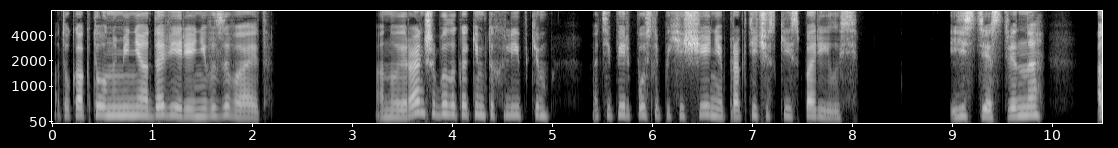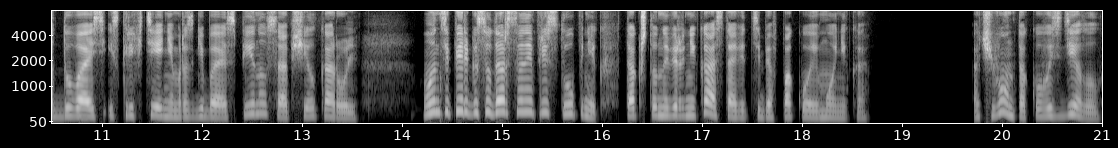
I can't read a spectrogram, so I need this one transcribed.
а то как-то он у меня доверия не вызывает. Оно и раньше было каким-то хлипким, а теперь после похищения практически испарилось. Естественно, отдуваясь и с кряхтением разгибая спину, сообщил король. Он теперь государственный преступник, так что наверняка оставит тебя в покое, Моника. А чего он такого сделал?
